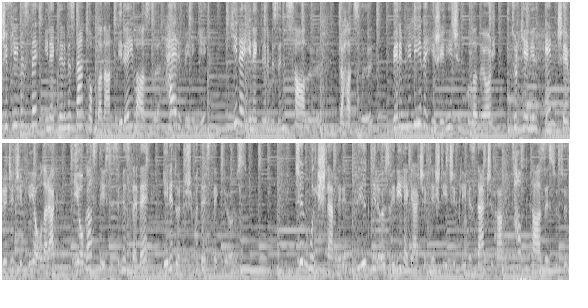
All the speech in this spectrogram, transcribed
Çiftliğimizde ineklerimizden toplanan birey bazlı her veriyi yine ineklerimizin sağlığı, rahatlığı, verimliliği ve hijyeni için kullanıyor. Türkiye'nin en çevreci çiftliği olarak biyogaz tesisimizle de geri dönüşümü destekliyoruz. Tüm bu işlemlerin büyük bir özveriyle gerçekleştiği çiftliğimizden çıkan taptaze sütün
